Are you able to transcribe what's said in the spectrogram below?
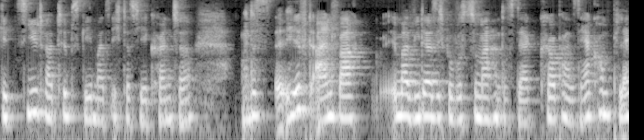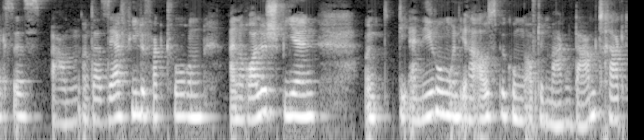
gezielter Tipps geben, als ich das je könnte. Und es hilft einfach, immer wieder sich bewusst zu machen, dass der Körper sehr komplex ist ähm, und da sehr viele Faktoren eine Rolle spielen. Und die Ernährung und ihre Auswirkungen auf den Magen-Darm-Trakt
